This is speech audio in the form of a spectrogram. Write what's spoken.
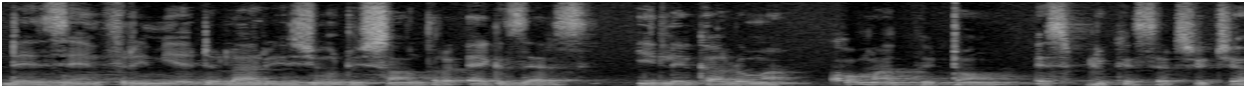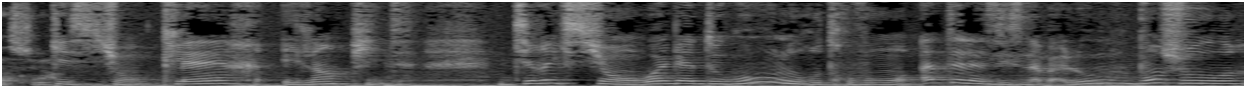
des infirmiers de la région du centre exercent illégalement. Comment peut-on expliquer cette situation? Question claire et limpide. Direction Ouagadougou, nous retrouvons Abdelaziz Nabaloum. Bonjour.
